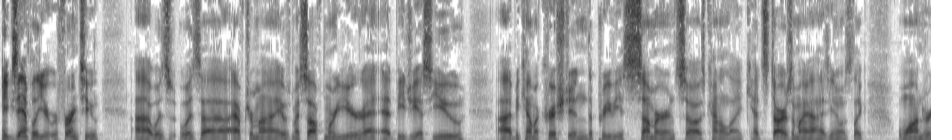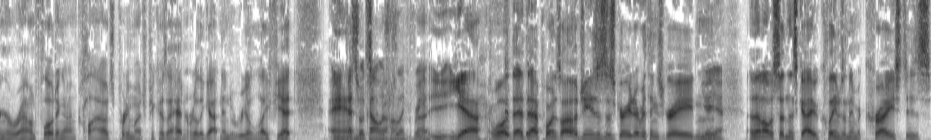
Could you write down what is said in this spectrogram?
example you're referring to uh, was was uh, after my it was my sophomore year at, at BGSU. I became a Christian the previous summer, and so I was kind of like had stars in my eyes. You know, it was like wandering around, floating on clouds, pretty much because I hadn't really gotten into real life yet. And That's what college was like for you? uh, yeah. Well, at, at that point, it's oh Jesus is great, everything's great. And, Yeah, yeah. And then all of a sudden, this guy who claims the name of Christ is.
